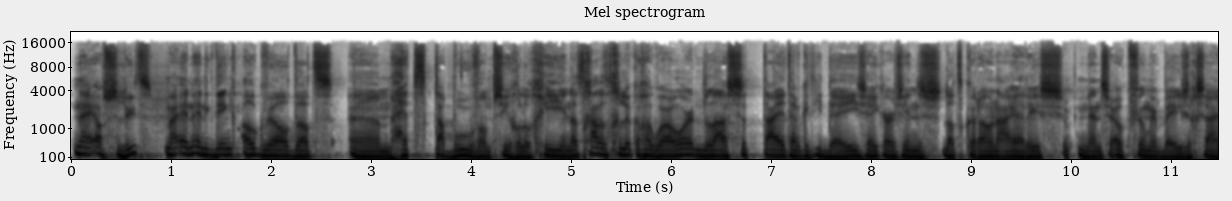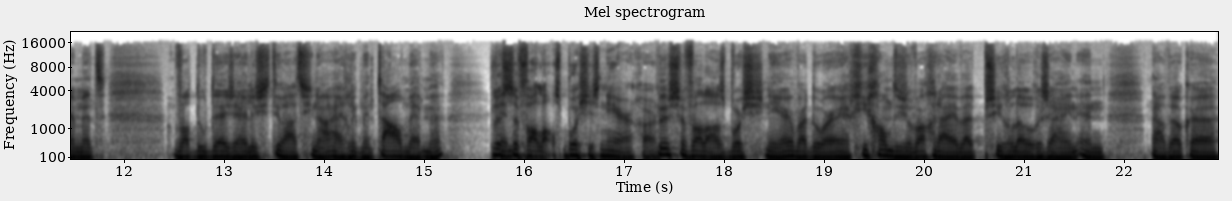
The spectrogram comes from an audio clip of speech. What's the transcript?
Nee, absoluut. Maar en, en ik denk ook wel dat ehm, het taboe van psychologie, en dat gaat het gelukkig ook wel hoor. De laatste tijd heb ik het idee, zeker sinds dat corona er is, mensen ook veel meer bezig zijn met wat doet deze hele situatie nou eigenlijk mentaal met me. Plus En- ze vallen als bosjes neer. Gewoon. Plus ze vallen als bosjes neer, waardoor er gigantische wachtrijen bij psychologen zijn. En nou, welke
